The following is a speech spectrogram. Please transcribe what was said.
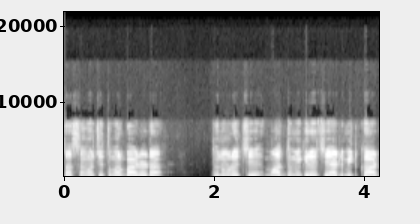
তার সঙ্গে হচ্ছে তোমার বায়োডাটা দু নম্বর হচ্ছে মাধ্যমিকের হচ্ছে অ্যাডমিট কার্ড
